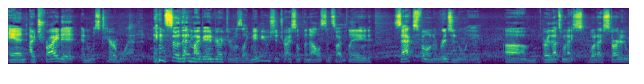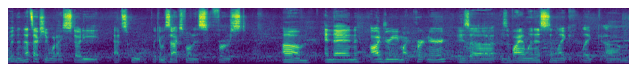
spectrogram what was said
and I tried it and was terrible at it. And so then my band director was like, maybe we should try something else. And so I played saxophone originally um, or that's when I what I started with, and that's actually what I study at school. Like I'm a saxophonist first, um, and then Audrey, my partner, is a is a violinist, and like like um,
